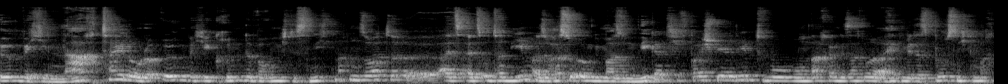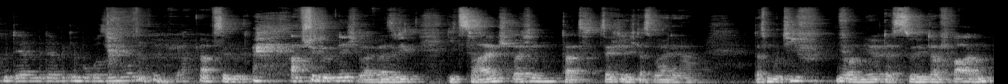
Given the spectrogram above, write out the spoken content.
irgendwelche Nachteile oder irgendwelche Gründe, warum ich das nicht machen sollte äh, als, als Unternehmen? Also hast du irgendwie mal so ein Negativbeispiel erlebt, wo, wo im Nachgang gesagt wurde, hätten wir das bloß nicht gemacht mit der, mit der Mecklenburger Seenrunde? ja, absolut. absolut nicht, weil also die, die Zahlen sprechen tatsächlich, das war der, das Motiv von ja. mir, das zu hinterfragen.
